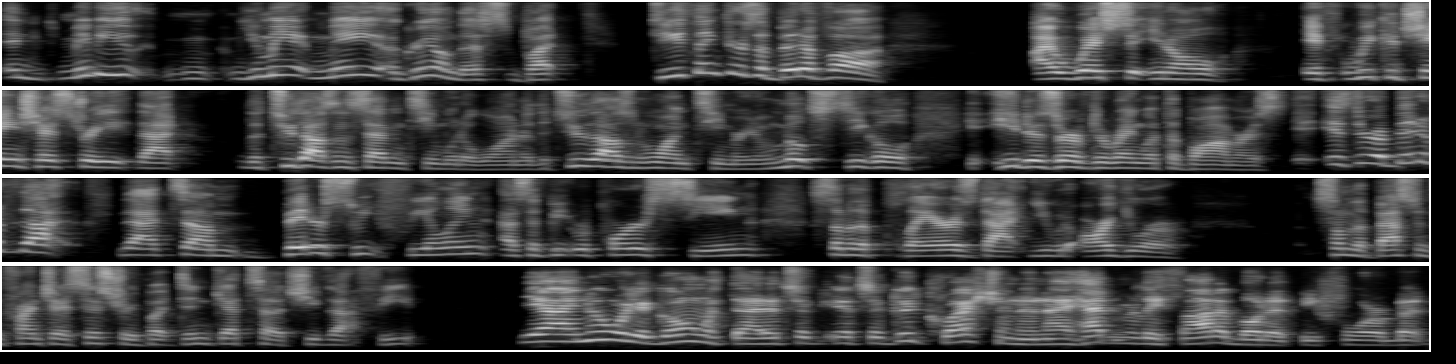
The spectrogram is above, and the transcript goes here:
and maybe you, you may, may agree on this, but do you think there's a bit of a, I wish that, you know, if we could change history that the 2017 would have won or the 2001 team or you know Milt Stegall he deserved a ring with the Bombers. Is there a bit of that that um, bittersweet feeling as a beat reporter seeing some of the players that you would argue are some of the best in franchise history but didn't get to achieve that feat? Yeah, I know where you're going with that. It's a it's a good question and I hadn't really thought about it before, but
